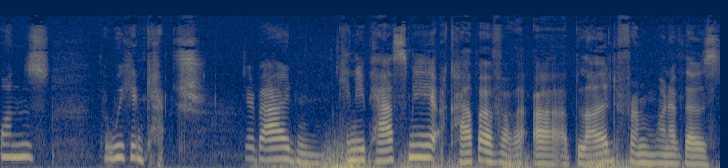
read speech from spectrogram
ones that we can catch. Joe Biden, can you pass me a cup of uh, uh, blood from one of those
